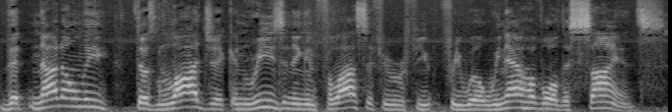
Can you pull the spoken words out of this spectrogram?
that. Not only does logic and reasoning and philosophy refute free will, we now have all this science.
